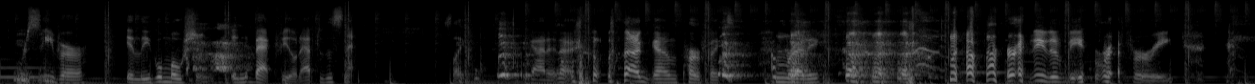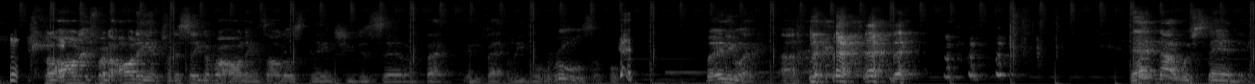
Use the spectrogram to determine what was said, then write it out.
receiver, illegal motion in the backfield after the snap. Like, I got it. I, him perfect. I'm ready. I'm ready to be a referee. for, the audience, for the audience, for the sake of our audience, all those things you just said are fact, in fact, legal rules of football. but anyway, uh, that notwithstanding,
